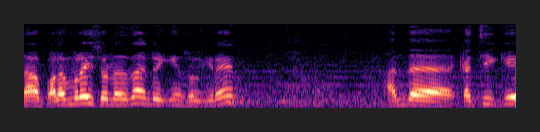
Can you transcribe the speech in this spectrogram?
நான் பல முறை சொன்னது தான் இன்றைக்கும் சொல்கிறேன். அந்த கட்சிக்கு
